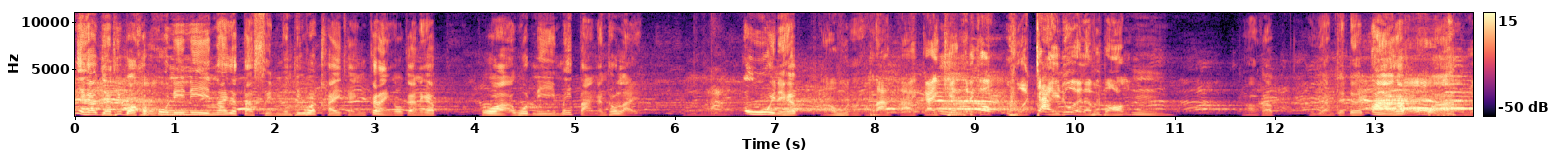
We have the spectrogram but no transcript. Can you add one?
นี่ครับอย่างที่บอกครับโอ้โหคู่นี้นี่น่าจะตัดสินกันที่ว่าใครแข็งแกร่งกว่ากันนะครับเพราะว่าอาวุธนี่ไม่ต่างกันเท่าไหร่อุ้ยนี่ครับอาวุธร่างกายใกล้เคียงกันนี่ก็หัวใจด้วยแหละพี่บองอืม เอาครับพยายามจะเดินป่าครับโอ้ขวาโย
